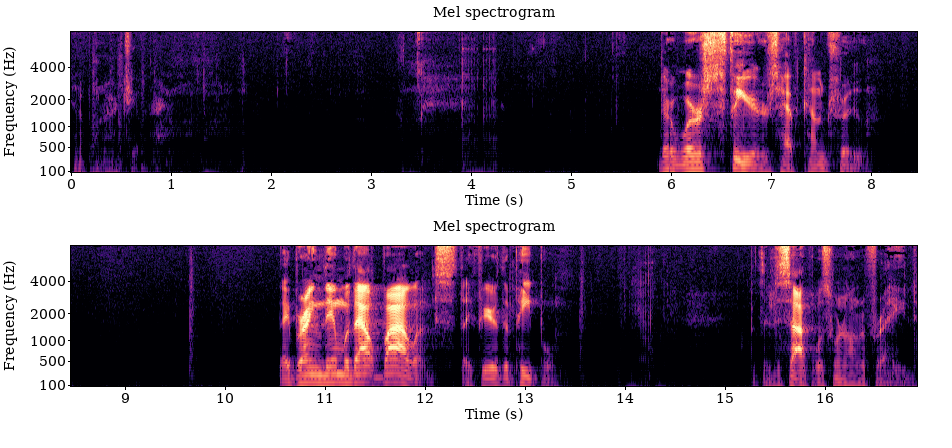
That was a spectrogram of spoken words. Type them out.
and upon our children. their worst fears have come true. They bring them without violence. They fear the people. But the disciples were not afraid.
